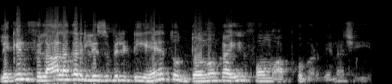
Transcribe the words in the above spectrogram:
लेकिन फ़िलहाल अगर एलिजिबिलिटी है तो दोनों का ही फॉर्म आपको भर देना चाहिए।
